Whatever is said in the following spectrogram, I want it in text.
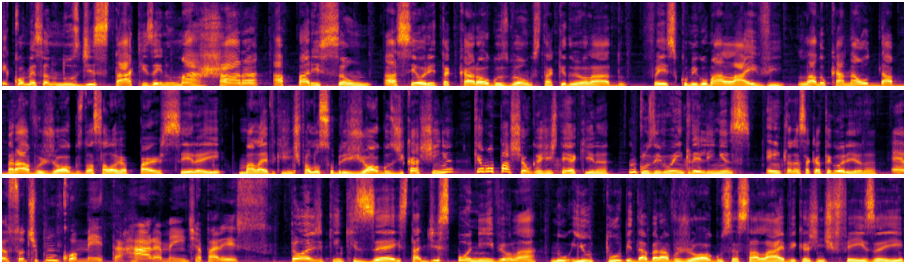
E começando nos destaques aí, numa rara aparição, a senhorita Carol Guzmão, que está aqui do meu lado, fez comigo uma live lá no canal da Bravo Jogos, nossa loja parceira aí. Uma live que a gente falou sobre jogos de caixinha, que é uma paixão que a gente tem aqui, né? Inclusive o Entre Linhas entra nessa categoria, né? É, eu sou tipo um cometa, raramente apareço. Então, quem quiser, está disponível lá no YouTube da Bravo Jogos, essa live que a gente fez aí,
